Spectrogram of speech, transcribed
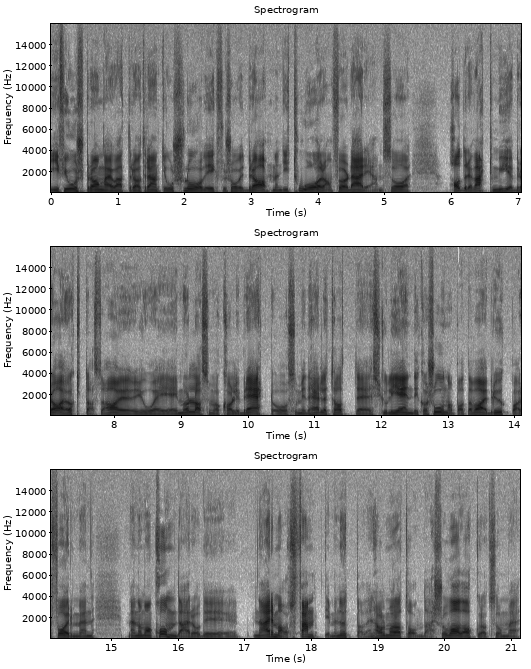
i fjor sprang jeg jo etter å ha trent i Oslo, og det gikk for så vidt bra. Men de to årene før der igjen, så hadde det vært mye bra økter. Så jeg har jo ei, ei mølle som var kalibrert, og som i det hele tatt eh, skulle gi indikasjoner på at det var i brukbar form. Men, men når man kom der, og det nærma oss 50 minutter den halvmaratonen der, så var det akkurat som, eh,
